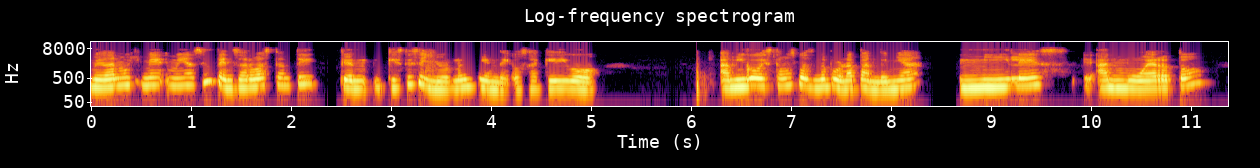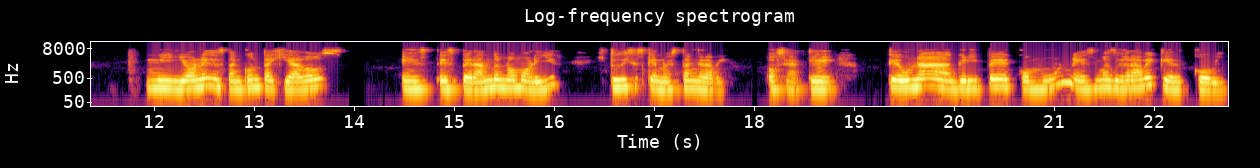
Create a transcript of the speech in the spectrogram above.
me dan me, me hacen pensar bastante que, que este señor no entiende. O sea, que digo, amigo, estamos pasando por una pandemia, miles han muerto, millones están contagiados, esperando no morir, y tú dices que no es tan grave. O sea, que, que una gripe común es más grave que el COVID.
